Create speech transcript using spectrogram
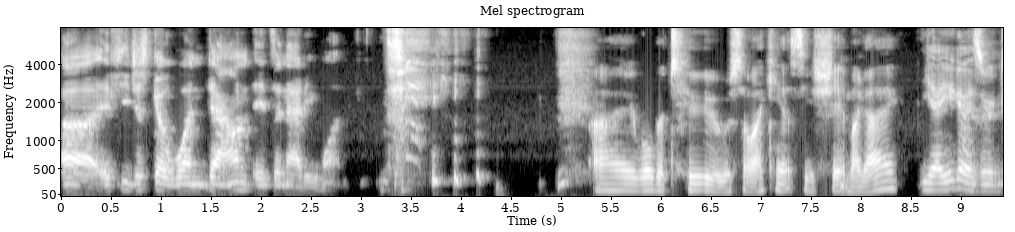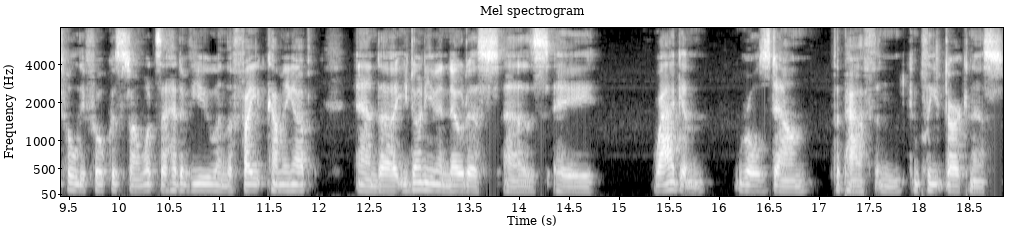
uh, if you just go one down, it's a natty one. I rolled a two, so I can't see shit, my guy. yeah, you guys are totally focused on what's ahead of you and the fight coming up, and uh, you don't even notice as a wagon rolls down the path in complete darkness.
